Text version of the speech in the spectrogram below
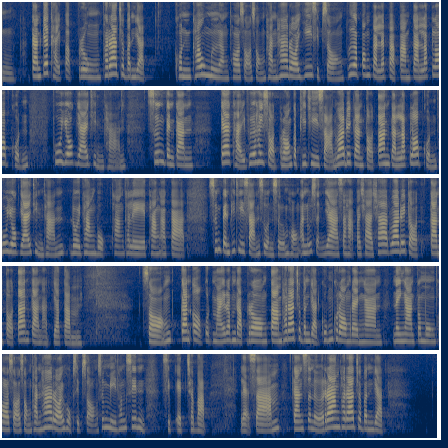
1. การแก้ไขปรับปรุงพระราชบัญญัติคนเข้าเมือง พศ 2522 เพื่อป้องกันและปราบปรามการลักลอบขน ผู้ยกย้ายถิ่นฐาน ซึ่งเป็นการแก้ไขเพื่อให้สอดคล้องกับพิธีสารว่าด้วยการต่อต้านการลักลอบขนผู้ยกย้ายถิ่นฐาน โดยทางบก ทางทะเล ทางอากาศ ซึ่งเป็นพิธีสารส่วนเสริมของอนุสัญญาสหประชาชาติว่าด้วยต่อการต่อต้านการอาชญากรรม 2. การออกกฎหมายลำดับรองตามพระราชบัญญัติคุ้มครองแรงงาน ในงานประมงพศ 2562 ซึ่งมีทั้งสิ้น 11 ฉบับ และ 3. การเสนอร่างพระราชบัญญัติ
